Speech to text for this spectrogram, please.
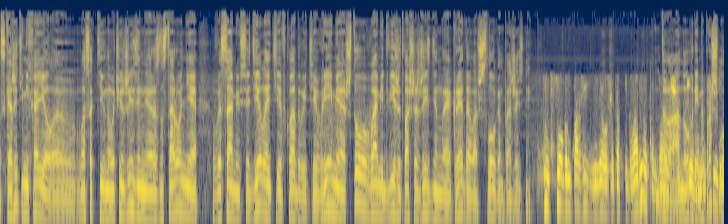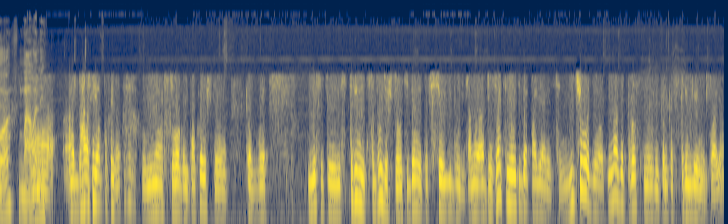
Скажите, Михаил, э, у вас активна очень жизнь, разносторонняя, вы сами все делаете, вкладываете время. Что вами движет ваше жизненное кредо, ваш слоган по жизни? Ну, слоган по жизни я уже как-то говорил, когда... Да, ну время прошло, мало ли. А, а, да, я понял. У меня слоган такой, что как бы если ты стремиться будешь, то у тебя это все и будет. Оно обязательно у тебя появится. Ничего делать не надо, просто нужно только стремление твое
